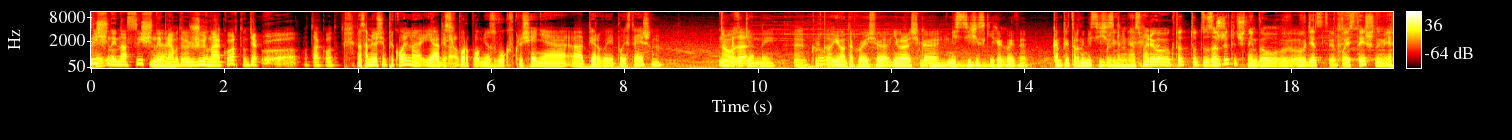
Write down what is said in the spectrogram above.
насыщенный, насыщенный, Да. прямо такой жирный аккорд, он тебя «О», вот так вот. На самом деле очень прикольно. Я до Собирал. сих пор помню звук включения э, первый PlayStation. Да. офигенный. Э, И Крутой. он такой еще немножечко Мгм. мистический какой-то, компьютерно-мистический. Блин, я смотрю, кто-то тут зажиточный был в, в детстве PlayStation.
